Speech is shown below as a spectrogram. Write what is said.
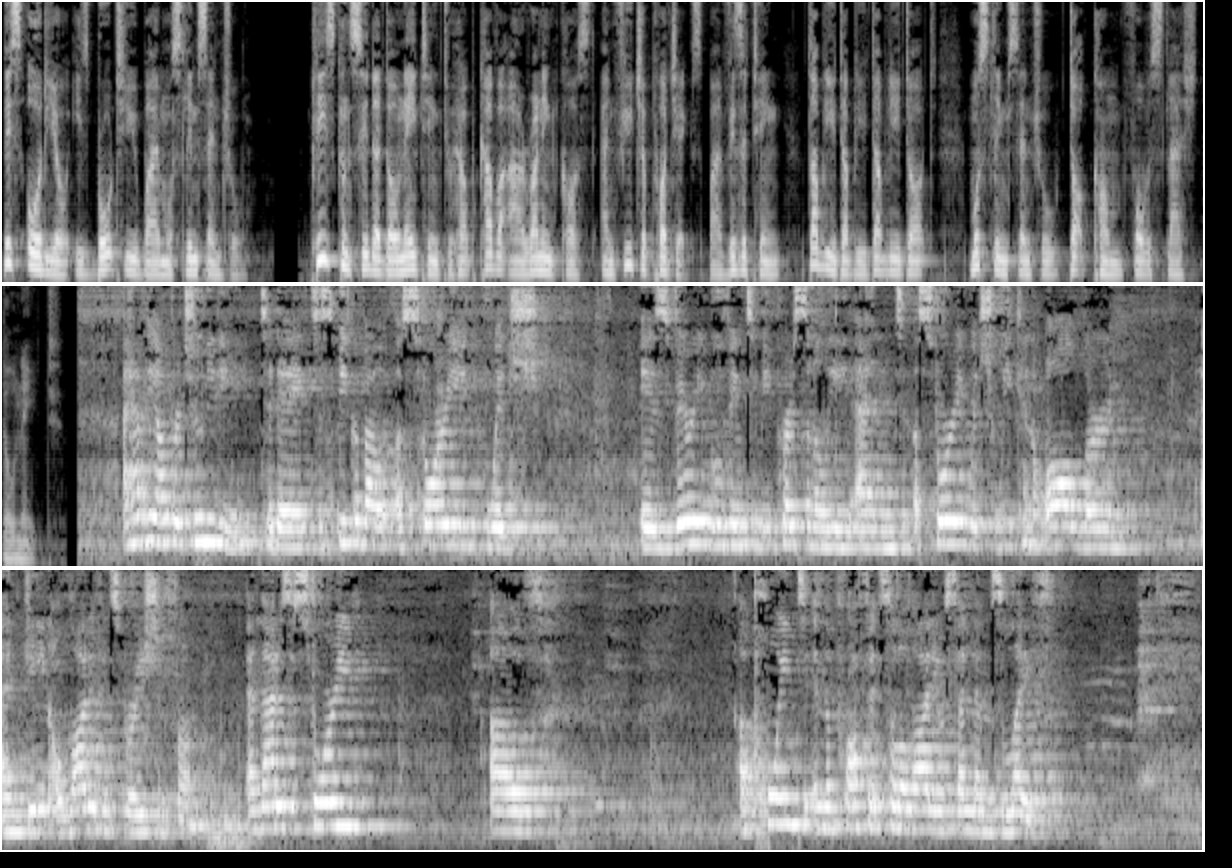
This audio is brought to you by Muslim Central. Please consider donating to help cover our running costs and future projects by visiting www.muslimcentral.com forward slash donate. I have the opportunity today to speak about a story which is very moving to me personally and a story which we can all learn and gain a lot of inspiration from. And that is a story of a point in the Prophet ﷺ's life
